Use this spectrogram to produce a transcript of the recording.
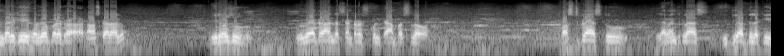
అందరికీ హృదయపూర్వక నమస్కారాలు. ఈరోజు వివేకానంద సెంట్రల్ స్కూల్ క్యాంపస్లో first class to eleventh class విద్యార్థులకి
